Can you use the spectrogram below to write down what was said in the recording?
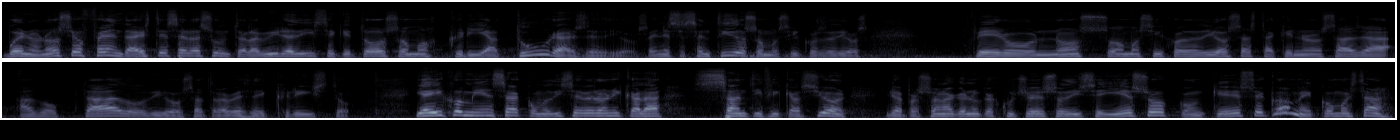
Bueno, no se ofenda, este es el asunto. La Biblia dice que todos somos criaturas de Dios. En ese sentido somos hijos de Dios. Pero no somos hijos de Dios hasta que no nos haya adoptado Dios a través de Cristo. Y ahí comienza, como dice Verónica, la santificación. Y la persona que nunca escuchó eso dice, ¿y eso con qué se come? ¿Cómo está?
